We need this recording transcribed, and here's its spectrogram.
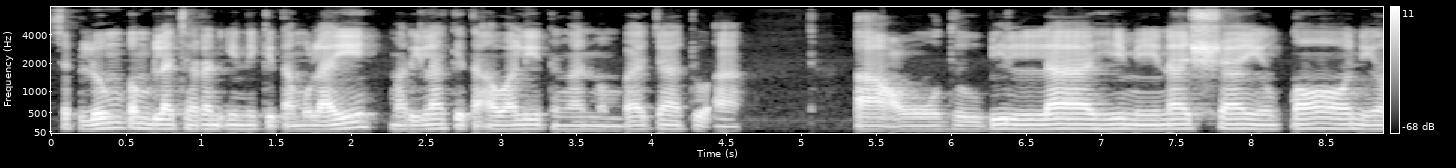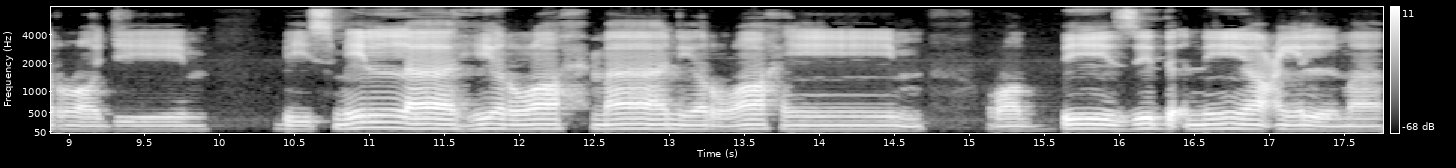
Sebelum pembelajaran ini kita mulai, marilah kita awali dengan membaca doa. A'udzu billahi minasyaitonir rajim. Bismillahirrahmanirrahim. Rabbi zidni ilma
